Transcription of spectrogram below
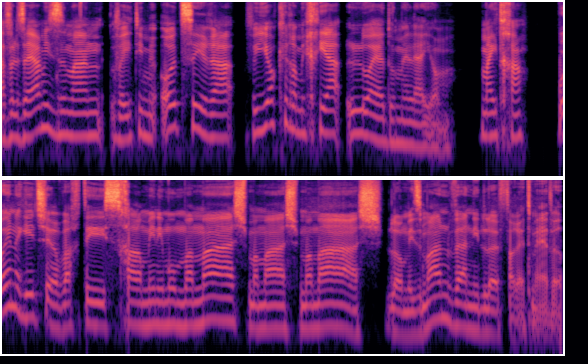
אבל זה היה מזמן והייתי מאוד צעירה ויוקר המחיה לא היה דומה להיום. מה איתך? בואי נגיד שהרווחתי שכר מינימום ממש ממש ממש לא מזמן ואני לא אפרט מעבר.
